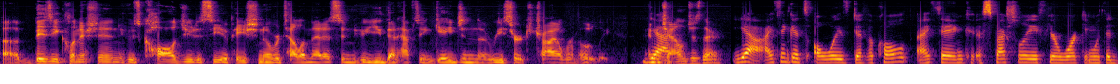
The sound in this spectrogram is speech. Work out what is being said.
a busy clinician who's called you to see a patient over telemedicine who you then have to engage in the research trial remotely? Any yeah. challenges there? Yeah, I think it's always difficult. I think, especially if you're working with a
